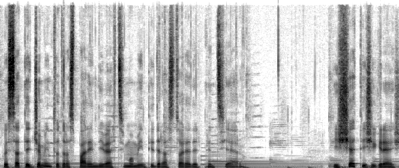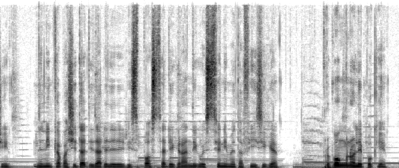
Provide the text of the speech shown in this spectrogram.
Questo atteggiamento traspare in diversi momenti della storia del pensiero. Gli scettici greci, nell'incapacità di dare delle risposte alle grandi questioni metafisiche, propongono l'epoché.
